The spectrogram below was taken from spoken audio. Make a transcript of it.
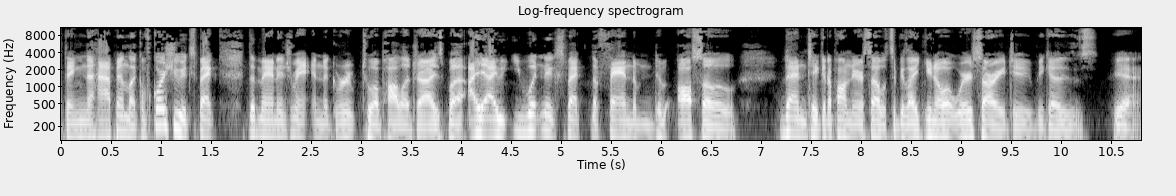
thing to happen. Like, of course you expect the management and the group to apologize, but I, I you wouldn't expect the fandom to also then take it upon themselves to be like, you know what, we're sorry too, because Yeah.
